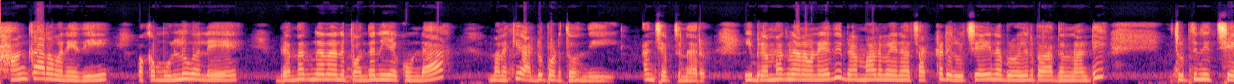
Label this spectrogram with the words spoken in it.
అహంకారం అనేది ఒక ముళ్ళు వలె బ్రహ్మజ్ఞానాన్ని పొందనీయకుండా మనకి అడ్డుపడుతోంది. అని చెప్తున్నారు. ఈ బ్రహ్మజ్ఞానం అనేది బ్రహ్మాండమైన చక్కటి రుచి అయిన భోజన పదార్థం లాంటి తృప్తినిచ్చే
